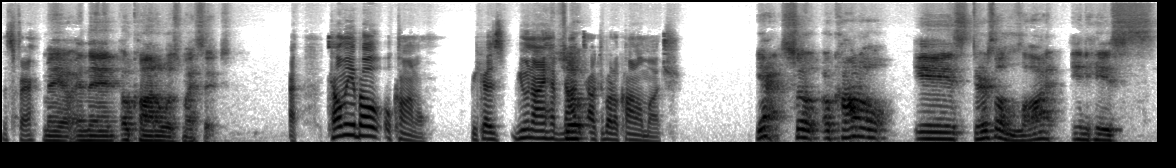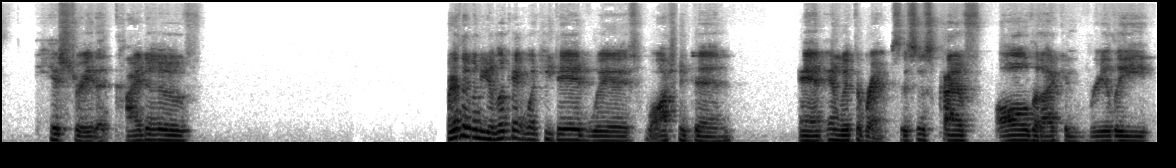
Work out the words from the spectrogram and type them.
that's fair. Mayo, and then O'Connell was my six. Tell me about O'Connell because you and I have so, not talked about O'Connell much. Yeah, so O'Connell is there's a lot in his history that kind of really when you look at what he did with Washington and and with the Rams. This is kind of all that I can really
